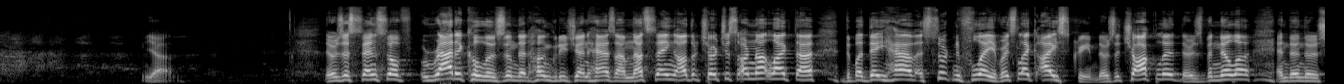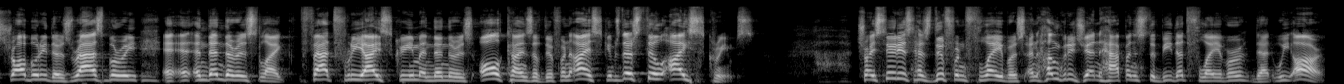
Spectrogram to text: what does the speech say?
yeah. There's a sense of radicalism that Hungry Gen has. I'm not saying other churches are not like that, but they have a certain flavor. It's like ice cream. There's a chocolate, there's vanilla, and then there's strawberry, there's raspberry, and, and then there is like fat-free ice cream, and then there is all kinds of different ice creams. There's still ice creams. Tri-Cities has different flavors, and Hungry Gen happens to be that flavor that we are.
